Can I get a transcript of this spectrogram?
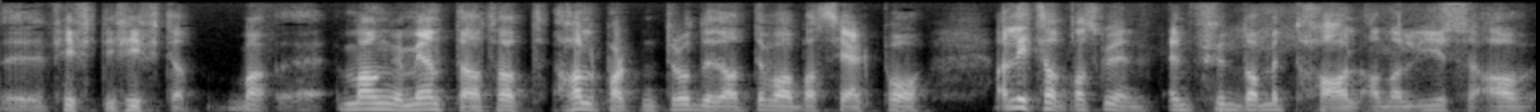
50-50. at mange mente at, at, halvparten trodde at det var basert på ja, litt sånn en, en fundamental analyse av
